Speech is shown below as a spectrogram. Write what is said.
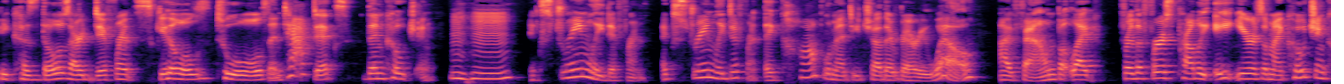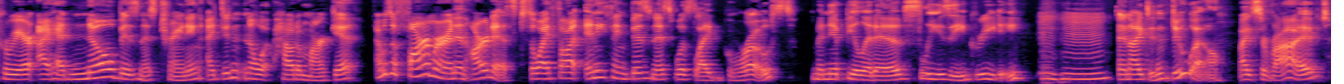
because those are different skills tools and tactics than coaching mm-hmm. extremely different extremely different they complement each other very well i've found but like for the first probably eight years of my coaching career, I had no business training. I didn't know how to market. I was a farmer and an artist, so I thought anything business was like gross, manipulative, sleazy, greedy. Mm-hmm. And I didn't do well. I survived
